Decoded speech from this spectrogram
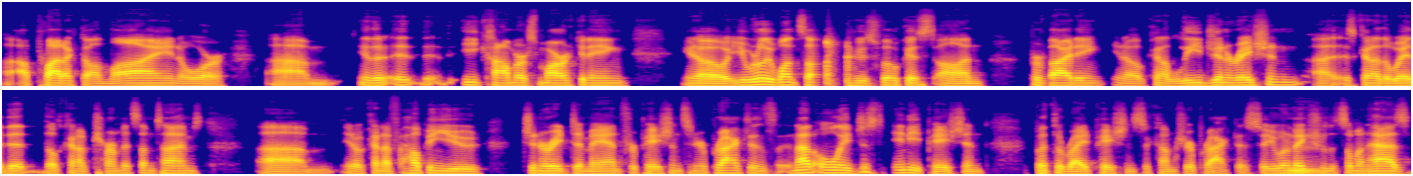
a product online or um, you know the, the e-commerce marketing. You know, you really want someone who's focused on providing you know kind of lead generation uh, is kind of the way that they'll kind of term it sometimes. Um, you know, kind of helping you generate demand for patients in your practice, not only just any patient, but the right patients to come to your practice. So you want to make mm. sure that someone has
